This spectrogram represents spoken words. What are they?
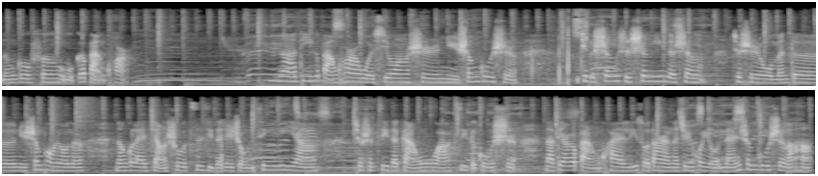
能够分五个板块儿。那第一个板块，我希望是女生故事，这个“声”是声音的“声”，就是我们的女生朋友呢，能够来讲述自己的这种经历啊，就是自己的感悟啊，自己的故事。那第二个板块，理所当然的就会有男生故事了哈。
